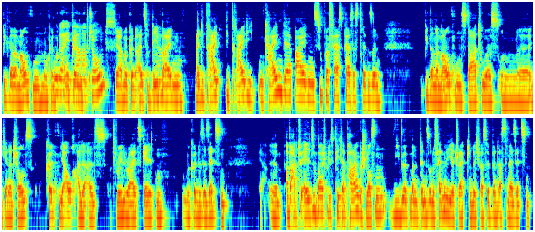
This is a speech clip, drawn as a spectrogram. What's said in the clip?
Big Thunder Mountain, man könnte, oder Indiana könnte, Jones. Ja, man könnte eins von den ja. beiden, ich meine, die drei, die drei, die in keinem der beiden Super Fast Passes drin sind, Big Thunder Mountain, Star Tours und äh, Indiana Jones, könnten ja auch alle als Thrill Rides gelten man könnte es ersetzen. Ja. Ähm, aber aktuell zum Beispiel ist Peter Pan geschlossen. Wie wird man denn so eine Family Attraction, durch was wird man das denn ersetzen?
